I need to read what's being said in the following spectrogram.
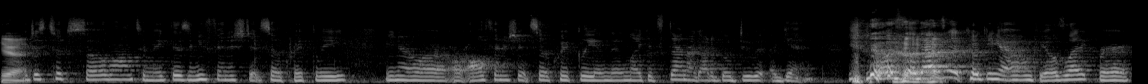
yeah. It just took so long to make this, and you finished it so quickly, you know, or, or I'll finish it so quickly, and then like it's done, I got to go do it again. You know, so that's what cooking at home feels like for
